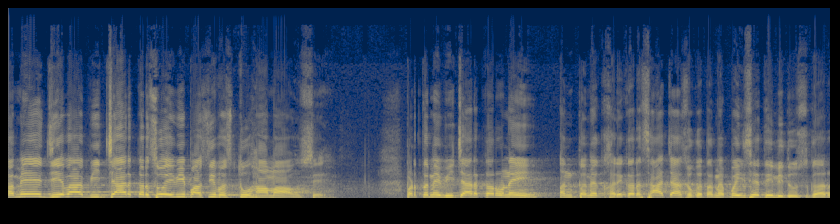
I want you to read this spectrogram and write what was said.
તમે જેવા વિચાર કરશો એવી પાછી વસ્તુ હામાં આવશે. પણ તમે વિચાર કરો નહીં અને તમે ખરેખર સાચા છો કે તમે પૈસેથી લીધું છે ઘર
